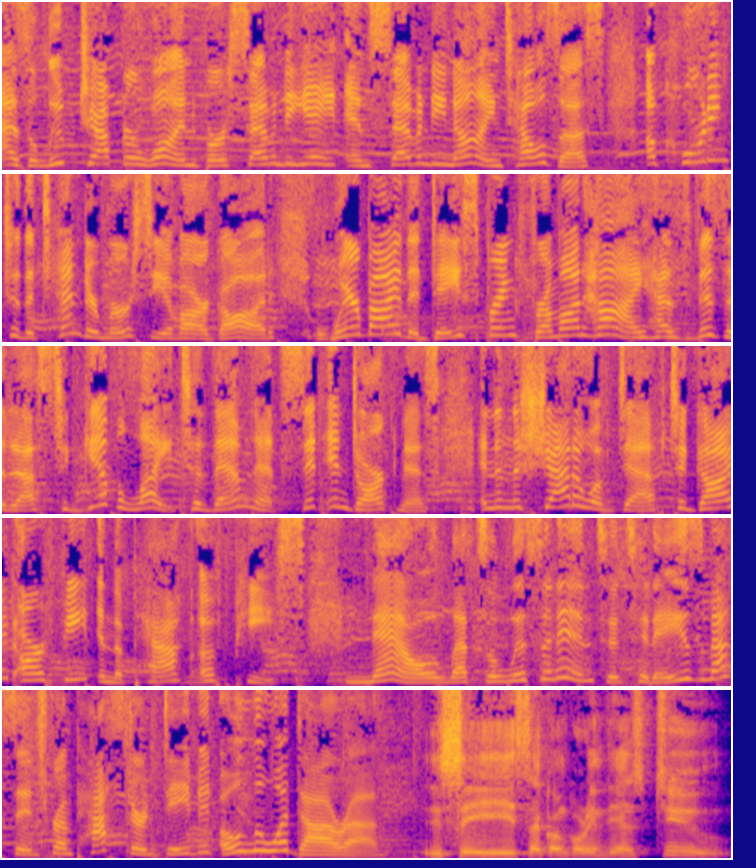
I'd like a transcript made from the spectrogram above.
As Luke chapter 1, verse 78 and 79 tells us, according to the tender mercy of our God, whereby the day spring from on high has visited us to give light to them that sit in darkness and in the shadow of death to guide our feet in the path of peace. Now let's listen in to today's message from Pastor David Oluwadara. You see, 2 Corinthians 2,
